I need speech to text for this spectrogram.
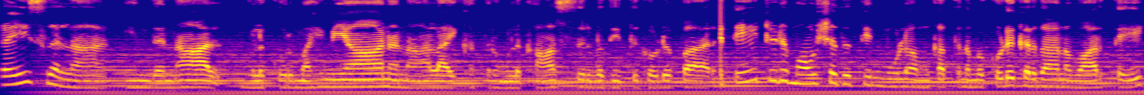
பிரைசலான் இந்த நாள் உங்களுக்கு ஒரு மகிமையான நாளாய் கத்தர் உங்களுக்கு ஆசிர்வதித்து கொடுப்பார். தேற்றிடும் ஔஷதத்தின் மூலம் கத்த நம்ம கொடுக்கிறதான வார்த்தை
